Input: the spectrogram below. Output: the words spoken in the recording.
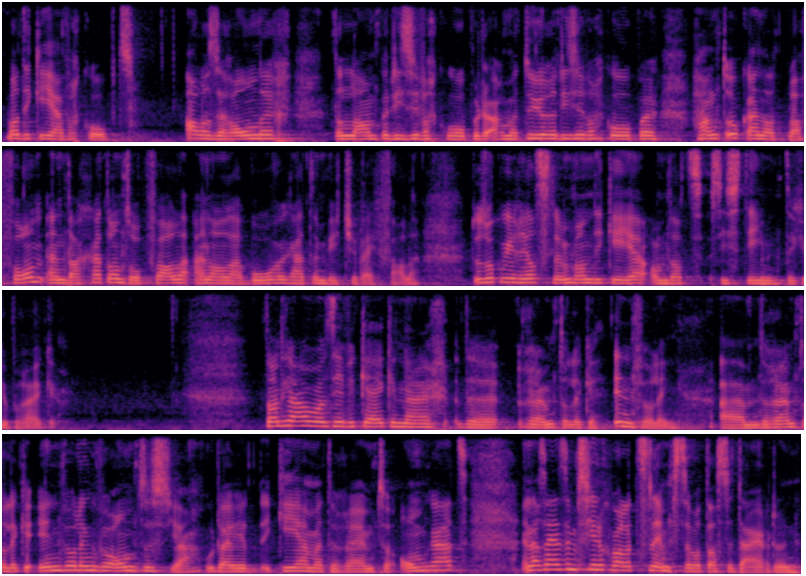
Wat IKEA verkoopt. Alles daaronder, de lampen die ze verkopen, de armaturen die ze verkopen, hangt ook aan dat plafond en dat gaat ons opvallen en al daarboven gaat een beetje wegvallen. Dus ook weer heel slim van IKEA om dat systeem te gebruiken. Dan gaan we eens even kijken naar de ruimtelijke invulling. Um, de ruimtelijke invulling voor ons is ja, hoe dat je IKEA met de ruimte omgaat. En daar zijn ze misschien nog wel het slimste wat ze daar doen.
